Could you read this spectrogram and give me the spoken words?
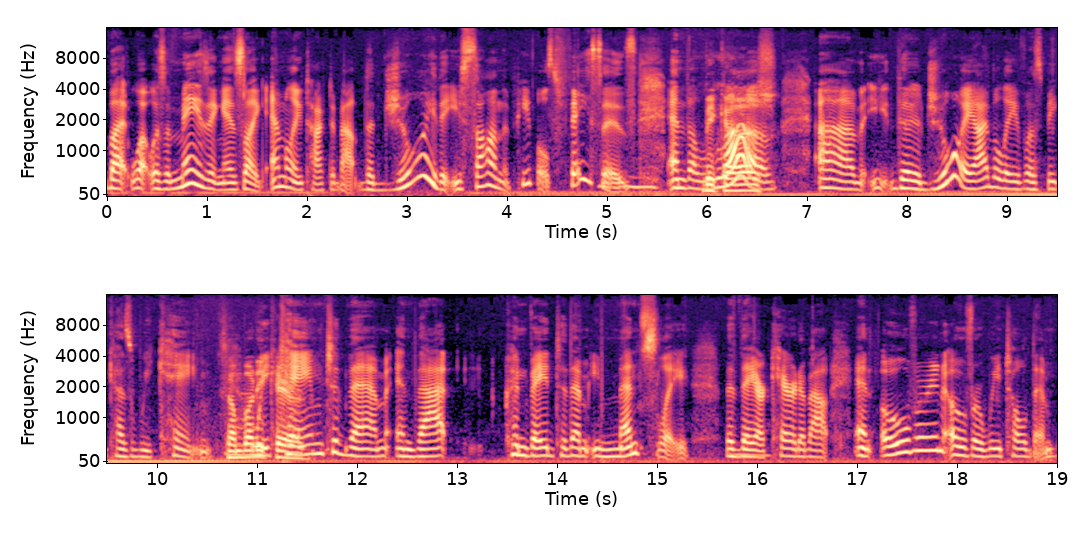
But what was amazing is like Emily talked about the joy that you saw in the people's faces and the Because- love. Um, the joy, I believe, was because we came. Somebody we cared. came to them, and that conveyed to them immensely that they are cared about. And over and over, we told them,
